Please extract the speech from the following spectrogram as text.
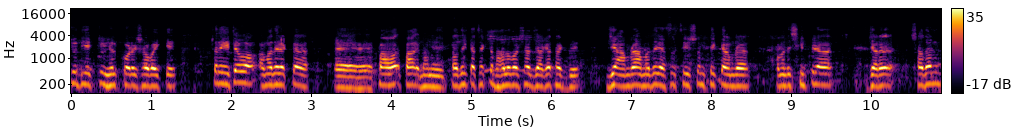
যদি একটু হেল্প করে সবাইকে তাহলে এটাও আমাদের একটা আহ, পাওয়া পা- মানে তাদের কাছে একটা ভালোবাসার জায়গা থাকবে। যে আমরা আমাদের অ্যাসোসিয়েশন থেকে আমরা আমাদের শিল্পীরা যারা সাধারণ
